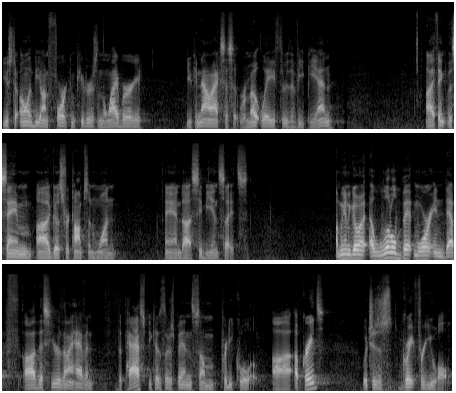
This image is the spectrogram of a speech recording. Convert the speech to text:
used to only be on four computers in the library. You can now access it remotely through the VPN. I think the same uh, goes for Thomson One and uh, CB Insights. I'm going to go a little bit more in depth uh, this year than I have in the past because there's been some pretty cool uh, upgrades, which is great for you all.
